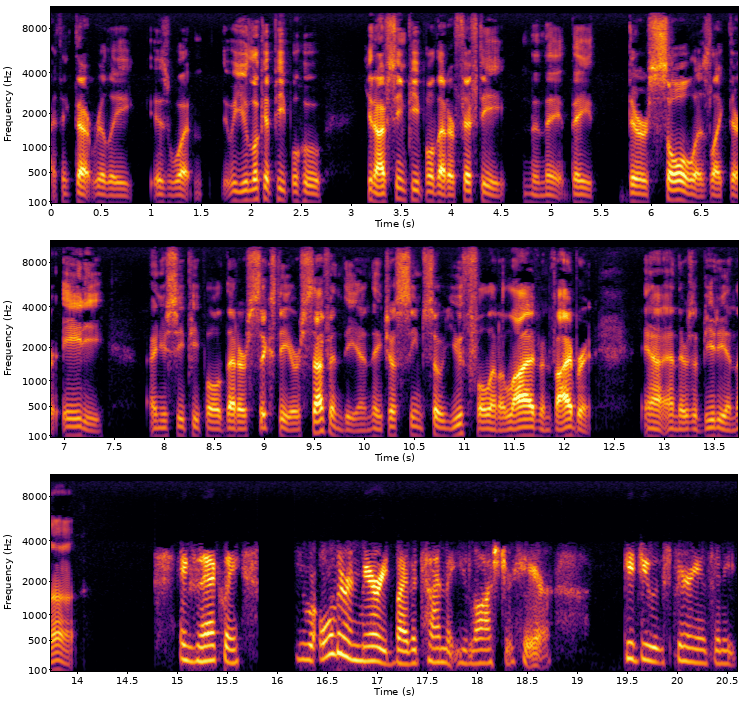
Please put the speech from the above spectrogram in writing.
I think that really is what you look at people who, you know, I've seen people that are fifty, and then they they their soul is like they're 80 and you see people that are 60 or 70 and they just seem so youthful and alive and vibrant and, and there's a beauty in that. Exactly. You were older and married by the time that you lost your hair. Did you experience any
